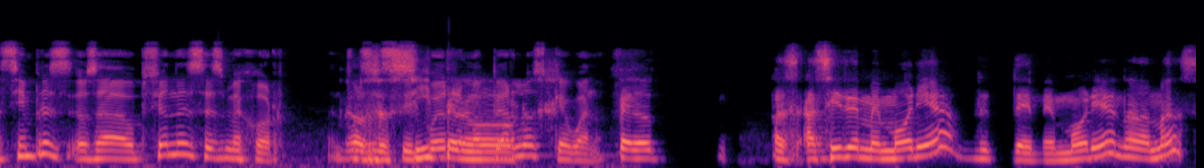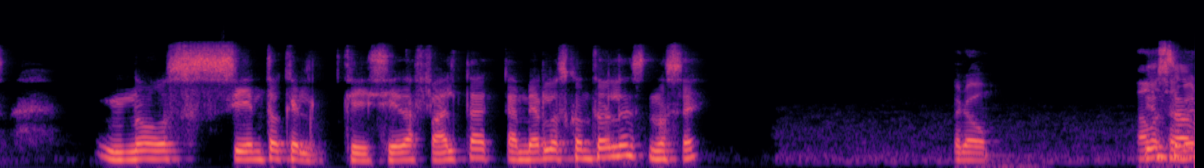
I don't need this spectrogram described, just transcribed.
Siempre es, o sea, opciones es mejor. Entonces, sea, si puedes pero- remapearlos, qué bueno. pero as- así de memoria, de, de memoria nada más. No siento que, que hiciera falta cambiar los controles, no sé. Pero ¿Quién vamos a sabe,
